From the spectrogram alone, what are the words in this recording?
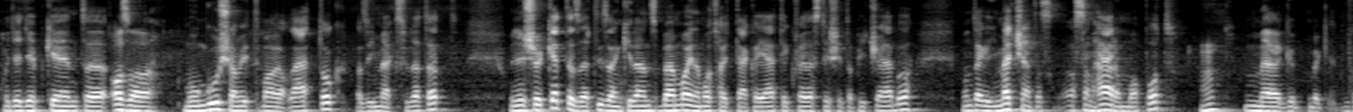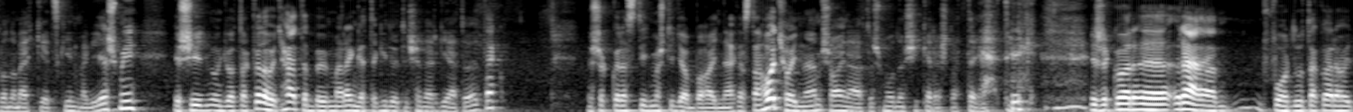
hogy egyébként az a mongus, amit ma láttok, az így megszületett, ugyanis ők 2019-ben majdnem ott hagyták a játékfejlesztését a picsába, mondták, hogy megcsinált azt, azt hiszem három mapot, Hm? meg, meg gondolom egy-két skin, meg ilyesmi, és így úgy voltak vele, hogy hát ebből már rengeteg időt és energiát öltek, és akkor ezt így most így abba hagynák. Aztán hogy, hogy nem, sajnálatos módon sikeres lett a játék. és akkor uh, ráfordultak arra, hogy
